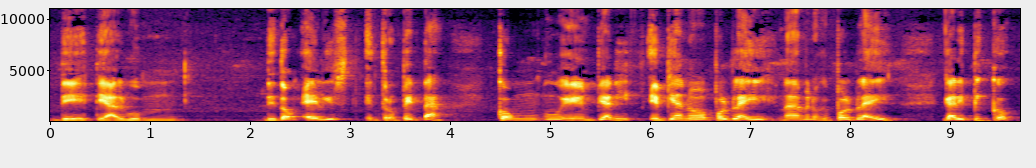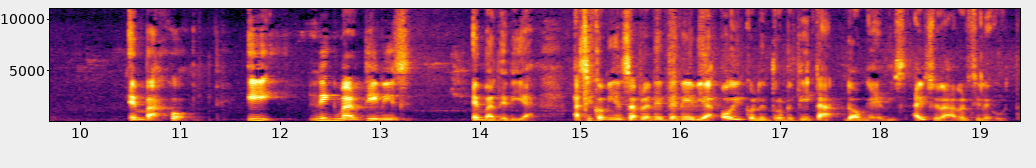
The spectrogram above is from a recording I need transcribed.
de este álbum de Don Ellis en trompeta, con en, en piano Paul Blay, nada menos que Paul Blay, Gary Pico en bajo y Nick Martinez en batería. Así comienza Planeta Nevia hoy con el trompetista Don Ellis. Ahí se va, a ver si les gusta.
